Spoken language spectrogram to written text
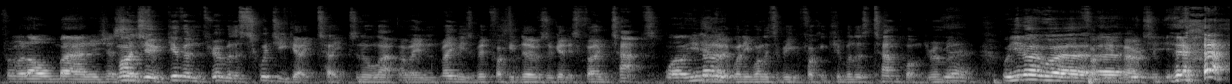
from an old man who just Mind says, you, given remember the Squidgy Gate tapes and all that. I mean, maybe he's a bit fucking nervous of getting his phone tapped. Well, you know- when he wanted to be fucking Camilla's tampon. Do you remember? Yeah. Well, you know, uh, uh. Yeah.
